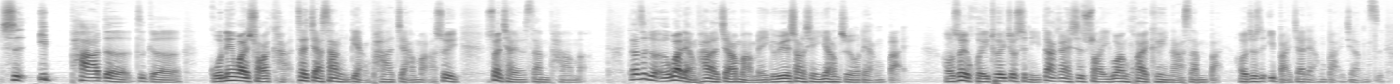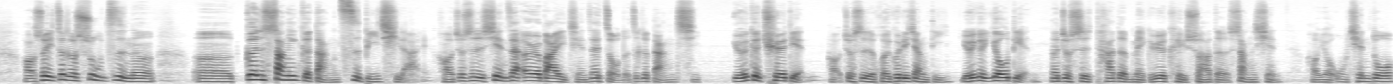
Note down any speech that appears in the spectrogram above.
是一趴的这个国内外刷卡，再加上两趴加码，所以算起来有三趴嘛。但这个额外两趴的加码，每个月上限一样只有两百，好，所以回推就是你大概是刷一万块可以拿三百，好，就是一百加两百这样子，好，所以这个数字呢。呃，跟上一个档次比起来，好，就是现在二二八以前在走的这个档期，有一个缺点，好，就是回馈率降低；有一个优点，那就是它的每个月可以刷的上限，好，有五千多，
